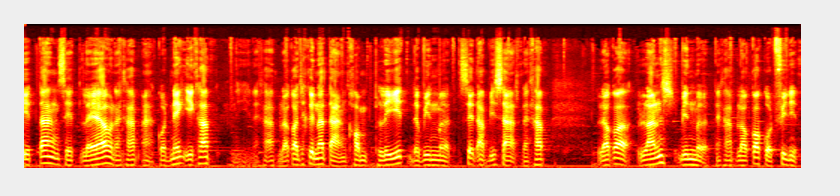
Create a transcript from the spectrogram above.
ติดตั้งเสร็จแล้วนะครับอะกด next อีกครับ นี่นะครับ แล้วก็จะขึ้นหน้าต่าง complete the WinMerge setup wizard นะครับ แล้วก็ launch WinMerge นะครับเราก็กด finish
